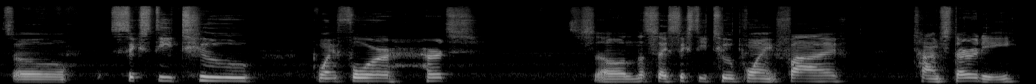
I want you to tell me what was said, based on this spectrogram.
So 62.4 hertz. So let's say 62.5 times 30.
